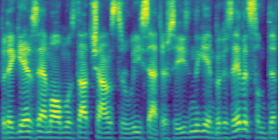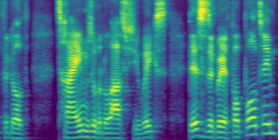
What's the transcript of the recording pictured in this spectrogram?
but it gives them almost that chance to reset their season again because they've had some difficult times over the last few weeks. This is a great football team,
